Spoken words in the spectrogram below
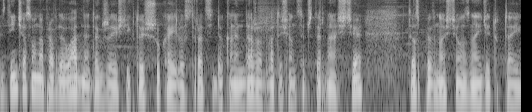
Zdjęcia są naprawdę ładne, także jeśli ktoś szuka ilustracji do kalendarza 2014, to z pewnością znajdzie tutaj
